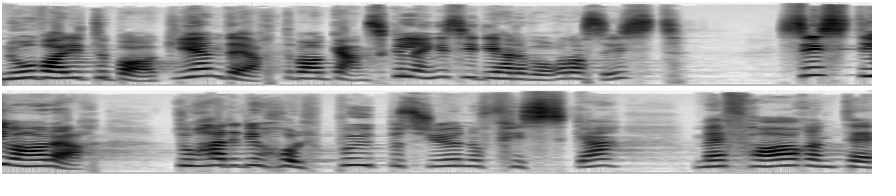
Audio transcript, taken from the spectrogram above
Nå var de tilbake igjen der. Det var ganske lenge siden de hadde vært der sist. Sist de var der, da hadde de holdt på ut på sjøen og fiska med faren til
